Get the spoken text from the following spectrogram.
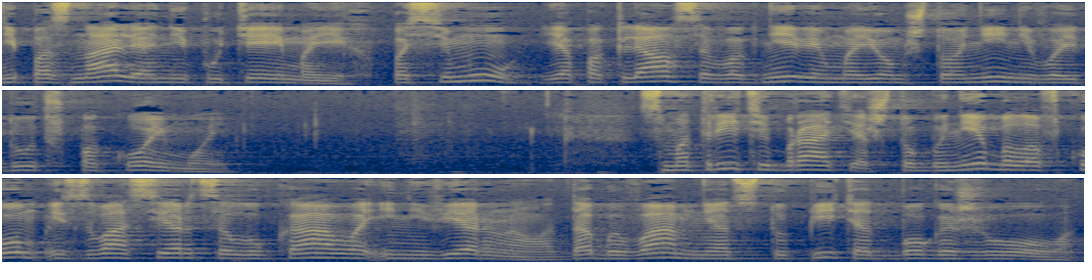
Не познали они путей моих, посему я поклялся во гневе моем, что они не войдут в покой мой. Смотрите, братья, чтобы не было в ком из вас сердца лукавого и неверного, дабы вам не отступить от Бога живого.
